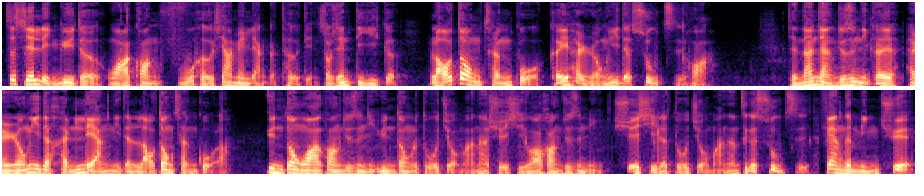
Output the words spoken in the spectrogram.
这些领域的挖矿符合下面两个特点：首先，第一个，劳动成果可以很容易的数值化。简单讲，就是你可以很容易的衡量你的劳动成果啦。运动挖矿就是你运动了多久嘛，那学习挖矿就是你学习了多久嘛，那这个数值非常的明确，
